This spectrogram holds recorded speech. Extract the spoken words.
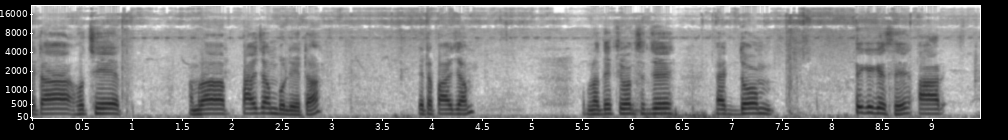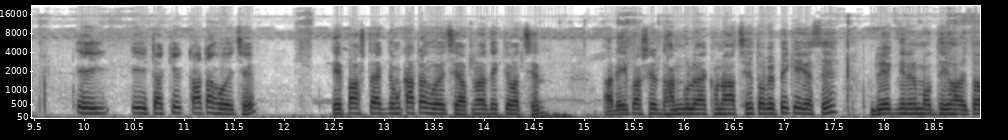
এটা হচ্ছে আমরা পায়জাম বলি এটা। এটা পায়জাম। আপনারা দেখতে পাচ্ছেন যে একদম পেকে গেছে আর এই এইটাকে কাটা হয়েছে। এই পাশটা একদম কাটা হয়েছে, আপনারা দেখতে পাচ্ছেন। আর এই পাশের ধানগুলো এখনও আছে, তবে পেকে গেছে। দু এক দিনের মধ্যেই হয়তো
